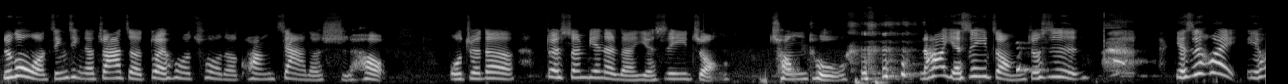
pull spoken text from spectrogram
如果我紧紧的抓着对或错的框架的时候，我觉得对身边的人也是一种。冲突，然后也是一种，就是也是会也会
